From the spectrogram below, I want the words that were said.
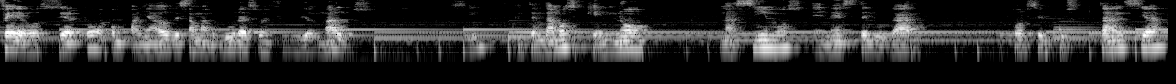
feos, ¿cierto? Acompañados de esa amargura, esos efluvios malos. ¿sí? Entendamos que no nacimos en este lugar por circunstancia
